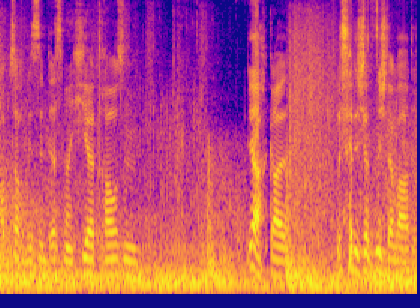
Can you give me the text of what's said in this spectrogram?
Hauptsache, wir sind erstmal hier draußen. Ja, geil. Das hätte ich jetzt nicht erwartet.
